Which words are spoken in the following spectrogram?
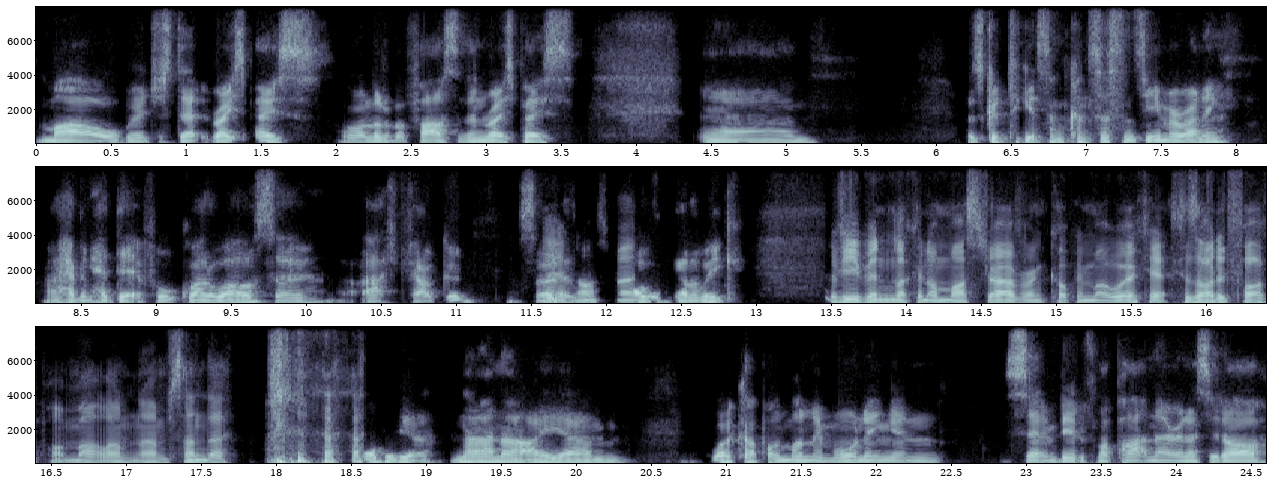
mile were just at race pace or a little bit faster than race pace. Um, it's good to get some consistency in my running. I haven't had that for quite a while, so I felt good. So yeah, nice, mate. the week. Have you been looking on my Strava and copying my workouts? Because I did five point mile on um, Sunday. Oh, did you? No, no. I um, woke up on Monday morning and sat in bed with my partner, and I said, "Oh,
